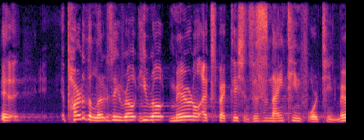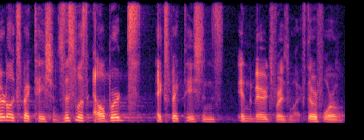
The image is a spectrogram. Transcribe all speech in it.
that. part of the letters he wrote, he wrote marital expectations. This is 1914, marital expectations. This was Albert's expectations in the marriage for his wife. There were four of them.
